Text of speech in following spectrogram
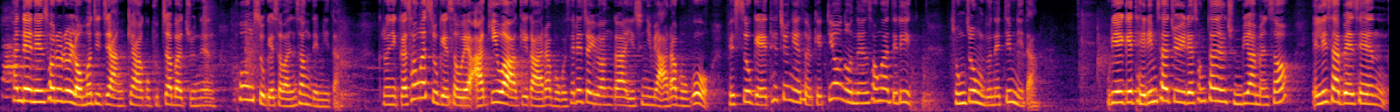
한대는 서로를 넘어지지 않게 하고 붙잡아주는 포옹 속에서 완성됩니다. 그러니까 성화 속에서 왜 아기와 아기가 알아보고 세례자 요한과 예수님이 알아보고 뱃속에 태중에서 이렇게 뛰어노는 성화들이 종종 눈에 띕니다. 우리에게 대림사주일에 성탄을 준비하면서 엘리사벳은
